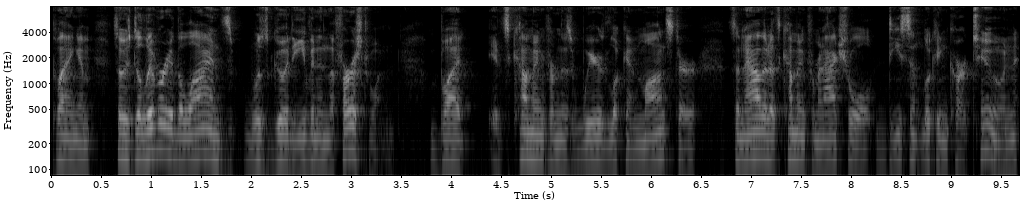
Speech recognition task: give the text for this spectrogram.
playing him, so his delivery of the lines was good even in the first one. But it's coming from this weird looking monster so now that it's coming from an actual decent looking cartoon,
